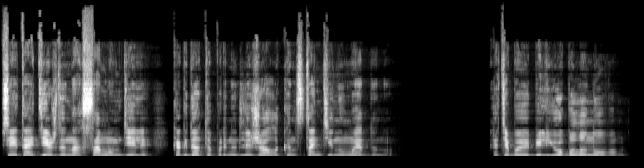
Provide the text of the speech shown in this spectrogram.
Вся эта одежда на самом деле когда-то принадлежала Константину Меддену. Хотя бы белье было новым.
